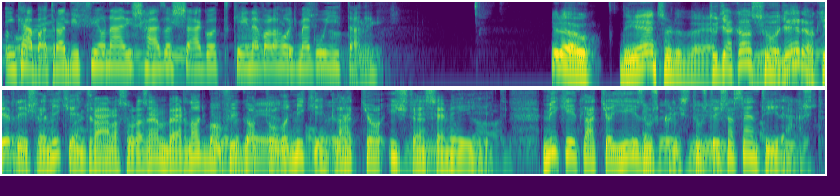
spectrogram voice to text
inkább a tradicionális házasságot kéne valahogy megújítani? You know, Tudják azt, hogy erre a kérdésre miként válaszol az ember, nagyban függ attól, hogy miként látja Isten személyét, miként látja Jézus Krisztust és a Szentírást.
